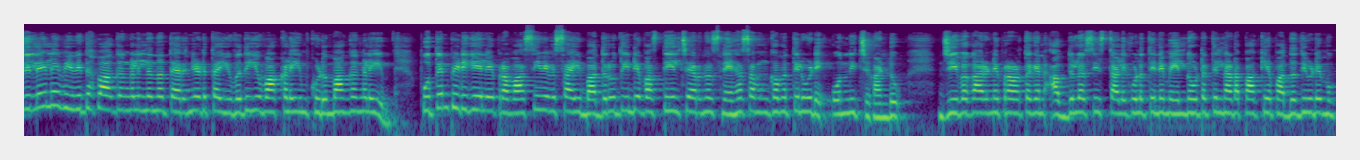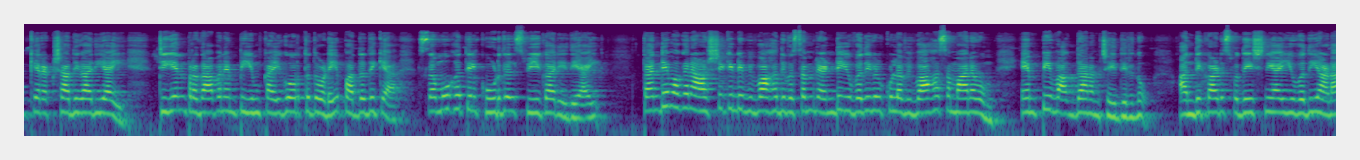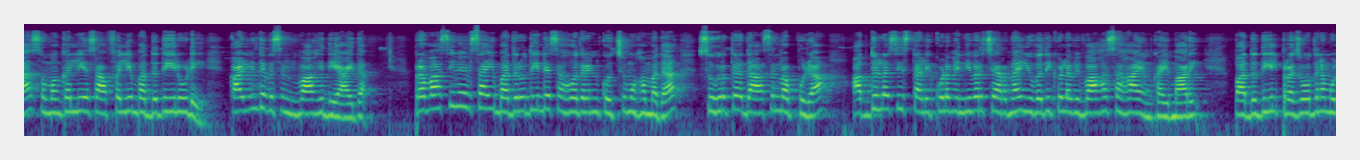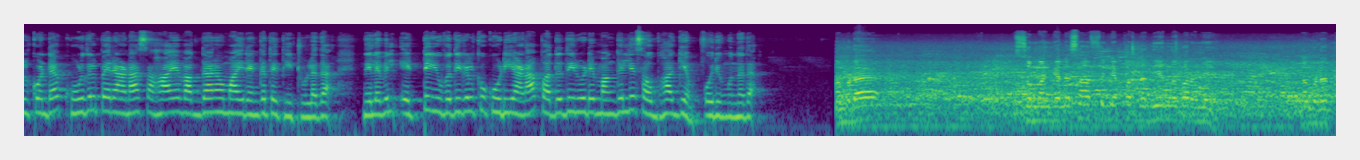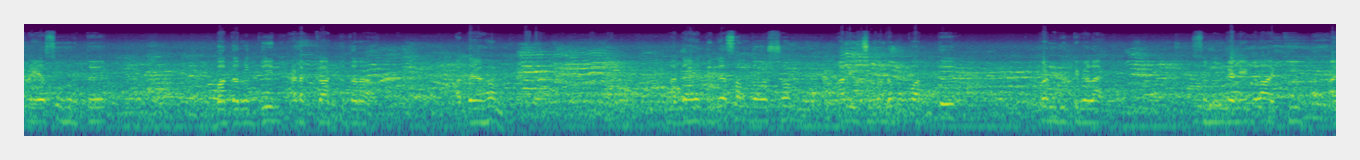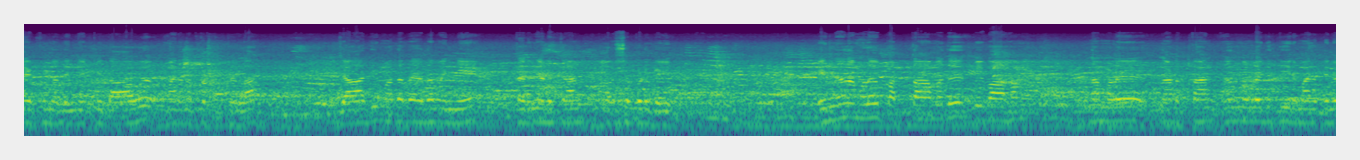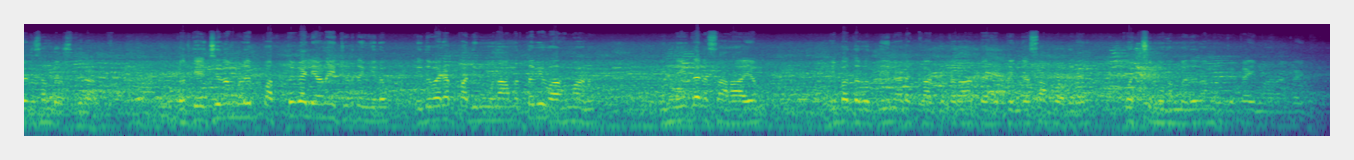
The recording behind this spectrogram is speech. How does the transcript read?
ജില്ലയിലെ വിവിധ ഭാഗങ്ങളിൽ നിന്ന് തെരഞ്ഞെടുത്ത യുവതി യുവാക്കളെയും കുടുംബാംഗങ്ങളെയും പുത്തൻപിടികയിലെ പ്രവാസി വ്യവസായി ബദറുദ്ദീന്റെ വസതിയിൽ ചേർന്ന സ്നേഹസംഗമത്തിലൂടെ ഒന്നിച്ചു കണ്ടു. ജീവകാരുണ്യ പ്രവർത്തകൻ അബ്ദുൽ അസീസ് തളിക്കുളത്തിന്റെ മേൽനോട്ടത്തിൽ നടപ്പാക്കിയ പദ്ധതിയുടെ മുഖ്യ രക്ഷാധികാരിയായി ടി എൻ പ്രതാപൻ എം പിയും കൈകോർത്തതോടെ പദ്ധതിക്ക് സമൂഹത്തിൽ കൂടുതൽ സ്വീകാര്യതയായി. തന്റെ മകൻ ആഷിഖിന്റെ വിവാഹ ദിവസം രണ്ട് യുവതികൾക്കുള്ള വിവാഹ സമ്മാനവും എം പി വാഗ്ദാനം ചെയ്തിരുന്നു. അന്തിക്കാട് സ്വദേശിനിയായ യുവതിയാണ് സുമംഗല്യ സാഫല്യം പദ്ധതിയിലൂടെ കഴിഞ്ഞ ദിവസം വിവാഹിതയായത്. പ്രവാസി വ്യവസായി ബദറുദ്ദീന്റെ സഹോദരൻ കൊച്ചു മുഹമ്മദ് സുഹൃത്ത് ദാസൻ വപ്പുഴ അബ്ദുൾ അസീസ് തളിക്കുളം എന്നിവർ ചേർന്ന് യുവതിക്കുള്ള വിവാഹ സഹായം കൈമാറി. പദ്ധതിയിൽ പ്രചോദനം ഉൾക്കൊണ്ട് കൂടുതൽ പേരാണ് സഹായ വാഗ്ദാനവുമായി രംഗത്തെത്തിയിട്ടുള്ളത്. നിലവിൽ എട്ട് യുവതികൾക്ക് കൂടിയാണ് പദ്ധതിയിലൂടെ മംഗല്യ സൗഭാഗ്യം ഒരുങ്ങുന്നത്. നമ്മുടെ സുമംഗല സാഫല്യ പദ്ധതി എന്ന് പറഞ്ഞ് നമ്മുടെ പ്രിയ സുഹൃത്ത് ബദറുദ്ദീൻ അടക്കാട്ടുതറ. അദ്ദേഹം അദ്ദേഹത്തിന്റെ സന്തോഷം അറിയിച്ചുകൊണ്ട് പത്ത് പെൺകുട്ടികളെ സുമംഗലികളാക്കി അയക്കുന്നതിന് പിതാവ് മരണപ്പെട്ടിട്ടുള്ള ജാതി മതഭേദമന്യേ തിരഞ്ഞെടുക്കാൻ ആവശ്യപ്പെടുകയും. ഇന്ന് നമ്മൾ പത്താമത് വിവാഹം നമ്മൾ നടത്താൻ എന്നുള്ളൊരു തീരുമാനത്തിന്റെ ഒരു സന്തോഷത്തിലാണ്. പ്രത്യേകിച്ച് നമ്മൾ പത്ത് കല്യാണം ഏറ്റെടുത്തെങ്കിലും ഇതുവരെ പതിമൂന്നാമത്തെ വിവാഹമാണ്. ഇന്നീ ധനസഹായം ഈ ബദറുദ്ദീൻ അടക്കാട്ടുതറ അദ്ദേഹത്തിന്റെ സഹോദരൻ കൊച്ചു മുഹമ്മദ് നമുക്ക് കൈമാറാൻ കഴിഞ്ഞു.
